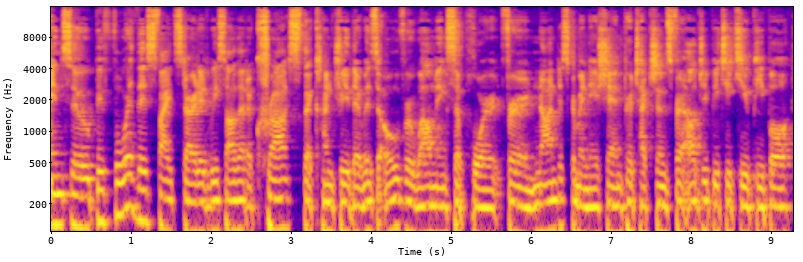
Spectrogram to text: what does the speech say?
And so before this fight started, we saw that across the country, there was overwhelming support for non-discrimination protections for LGBTQ people,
